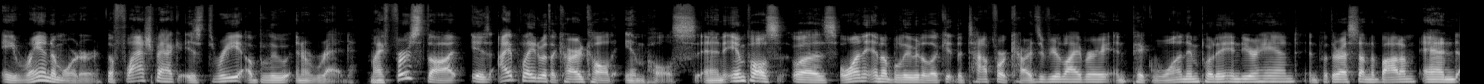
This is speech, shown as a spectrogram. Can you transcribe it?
a random order. The flashback is three, a blue, and a red. My first thought is I played with a card called Impulse, and Impulse was one and a blue to look at the top four cards of your library and pick one and put it into your hand and put the rest on the bottom. And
